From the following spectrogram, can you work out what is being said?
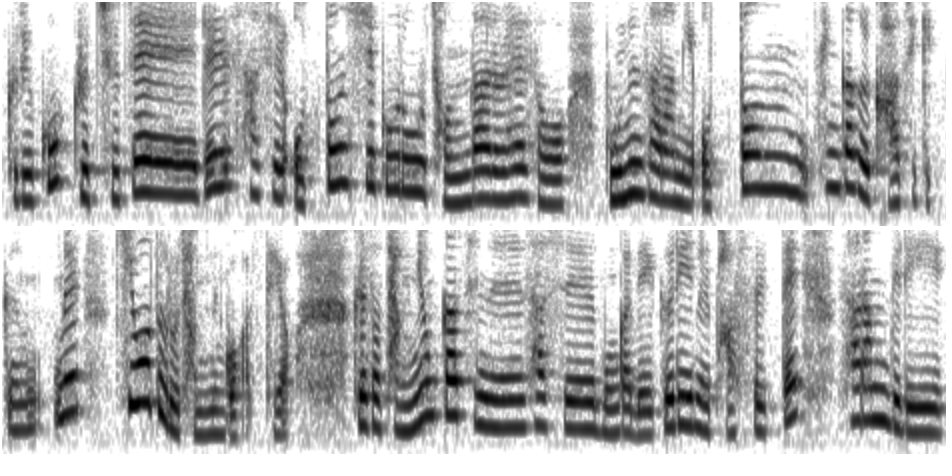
그리고 그 주제를 사실 어떤 식으로 전달을 해서 보는 사람이 어떤 생각을 가지게끔을 키워드로 잡는 것 같아요. 그래서 작년까지는 사실 뭔가 내 그림을 봤을 때 사람들이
